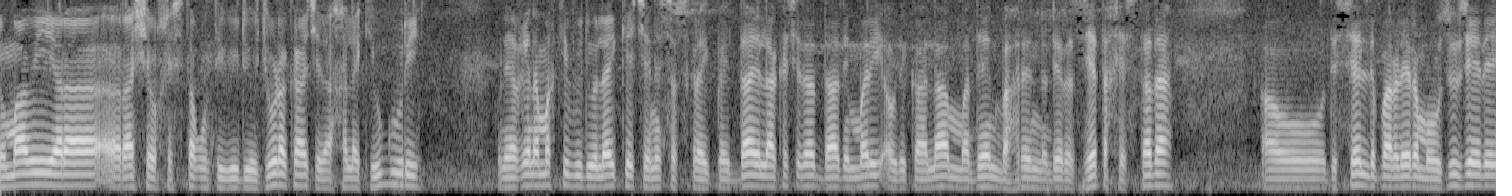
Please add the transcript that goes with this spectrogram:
نو ما وی یاره راشه خسته غونتی ویډیو جوړه کا چې د خلک یو ګوري د هغې نه مخکې ویډیو لایک کړئ چینل سبسکرایب کړئ دا علاقه چې دا د مری او د کالا مدین بحرین ډېره زیاته خسته ده او د سیل لپاره ډیره موضوع ځای دی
